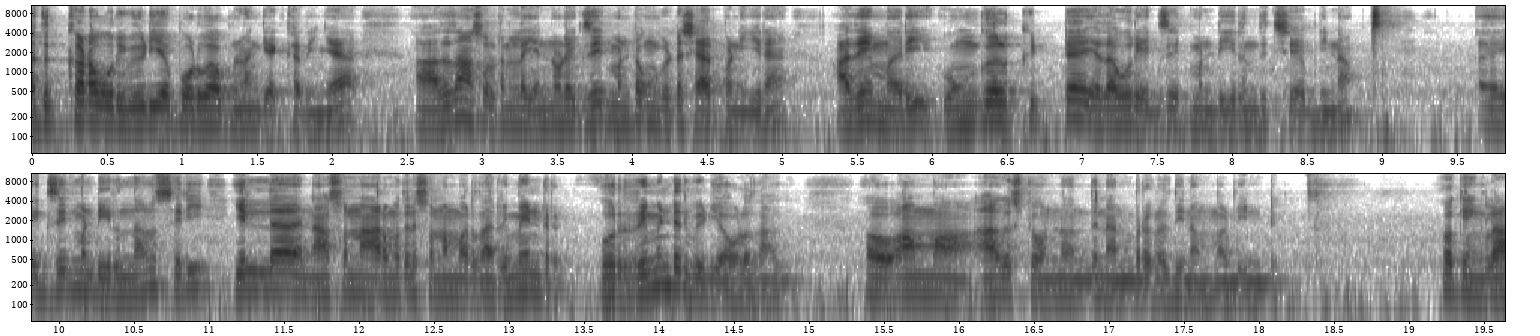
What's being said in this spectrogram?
அதுக்கட ஒரு வீடியோ போடுவேன் அப்படின்லாம் கேட்காதீங்க. அதுதான் சொல்கிறேன்ல என்னோடய எக்ஸைட்மெண்ட்டை உங்கள்கிட்ட ஷேர் பண்ணிக்கிறேன். அதே மாதிரி உங்கள்கிட்ட ஏதாவது ஒரு எக்ஸைட்மெண்ட் இருந்துச்சு அப்படின்னா எக்ஸைட்மெண்ட் இருந்தாலும் சரி இல்லை நான் சொன்ன ஆரம்பத்தில் சொன்ன மாதிரி தான் ரிமைண்டர் ஒரு ரிமைண்டர் வீடியோ அவ்வளோதான் அது. ஓ ஆமாம் ஆகஸ்ட் ஒன்று வந்து நண்பர்கள் தினம் அப்படின்ட்டு. ஓகேங்களா?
